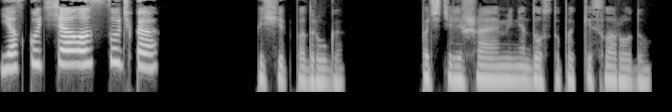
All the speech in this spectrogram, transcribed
«Я скучала, сучка!» — пищит подруга, почти лишая меня доступа к кислороду.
